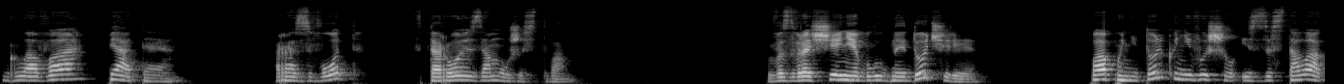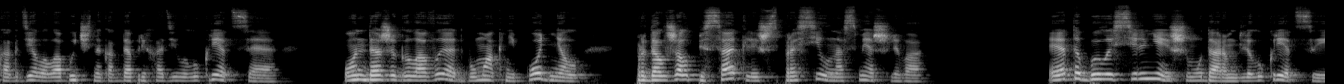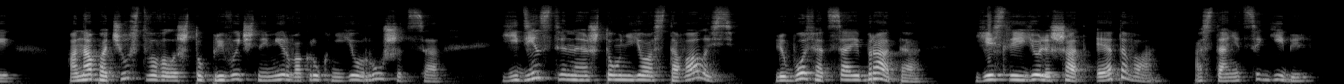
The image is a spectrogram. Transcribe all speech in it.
Глава пятая. Развод. Второе замужество. Возвращение блудной дочери? Папа не только не вышел из-за стола, как делал обычно, когда приходила Лукреция. Он даже головы от бумаг не поднял, продолжал писать, лишь спросил насмешливо. Это было сильнейшим ударом для Лукреции – она почувствовала, что привычный мир вокруг нее рушится. Единственное, что у нее оставалось – любовь отца и брата. Если ее лишат этого, останется гибель.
